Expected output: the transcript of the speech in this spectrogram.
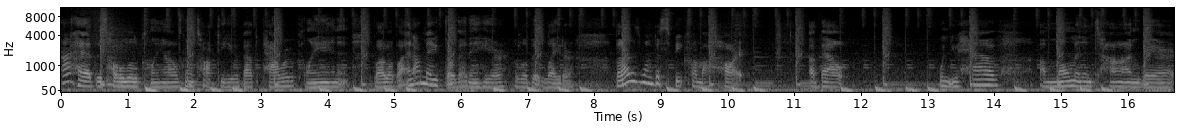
I had this whole little plan. I was going to talk to you about the power of a plan and blah, blah, blah. And I may throw that in here a little bit later. But I just wanted to speak from my heart about when you have a moment in time where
